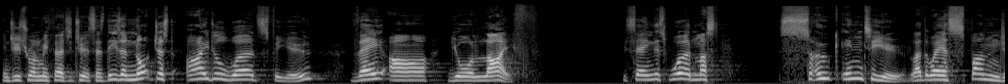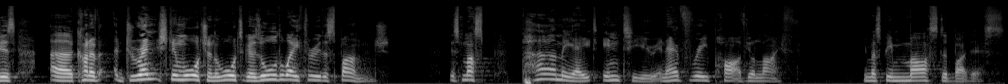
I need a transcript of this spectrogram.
In Deuteronomy 32, it says, These are not just idle words for you, they are your life. He's saying this word must soak into you, like the way a sponge is uh, kind of drenched in water and the water goes all the way through the sponge. This must permeate into you in every part of your life. You must be mastered by this.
